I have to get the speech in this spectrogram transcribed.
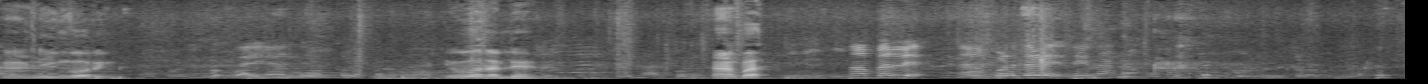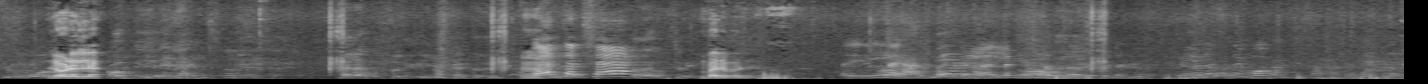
ಹ್ಮ್ ಹಿಂಗೋರ್ ಹಿಂಗ. ಇವ್ರು ಅಲ್ಲೇ. ಹಾ ಬಾ. ಬರ್ರಿ. ನೋಡಲ್ಲ ಬರ್ರಿ ಬರ್ರಿ ಇಲ್ಲ ಬಂದಿಲ್ಲ ಅಲ್ಲೇ ಅಯ್ಯಮ್ಮದಾಳ ಅದ್ರಾಗ ಇಲ್ಲ ನಿಮ್ಮ ಅಕ್ಕ ಹೆಂಗ್ ತೂರ್ತಾಳ ಅದ್ರಾಗ ಇಲ್ಲಿ ನೋಡಿಲ್ಲ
